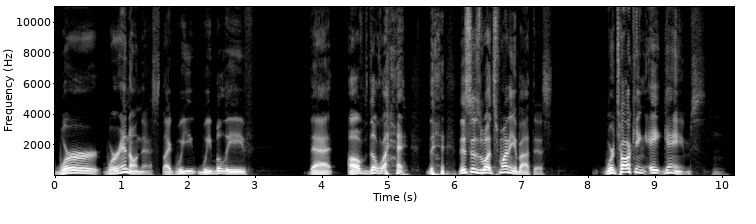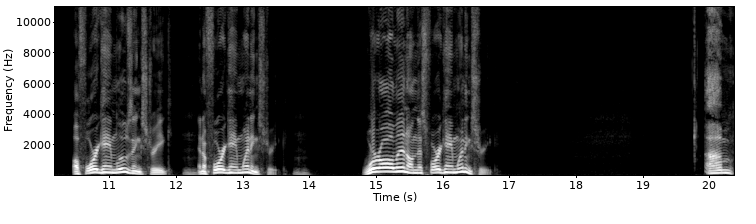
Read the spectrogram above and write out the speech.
we're we're in on this. Like we we believe that of the la- this is what's funny about this. We're talking eight games, hmm. a four game losing streak mm-hmm. and a four game winning streak. Mm-hmm. We're all in on this four game winning streak. I'm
